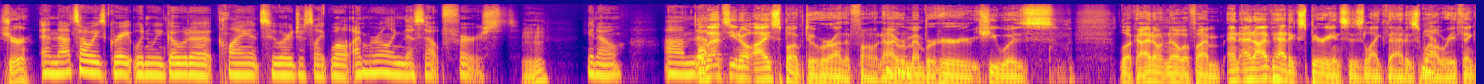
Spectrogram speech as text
Sure. and that's always great when we go to clients who are just like well i'm ruling this out 1st Mhm. you know um, Well, that's you know, I spoke to her on the phone. I Mm-hmm. remember her. She was. Look, I don't know if I'm, and, and I've had experiences like that as well, Yeah. where you think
